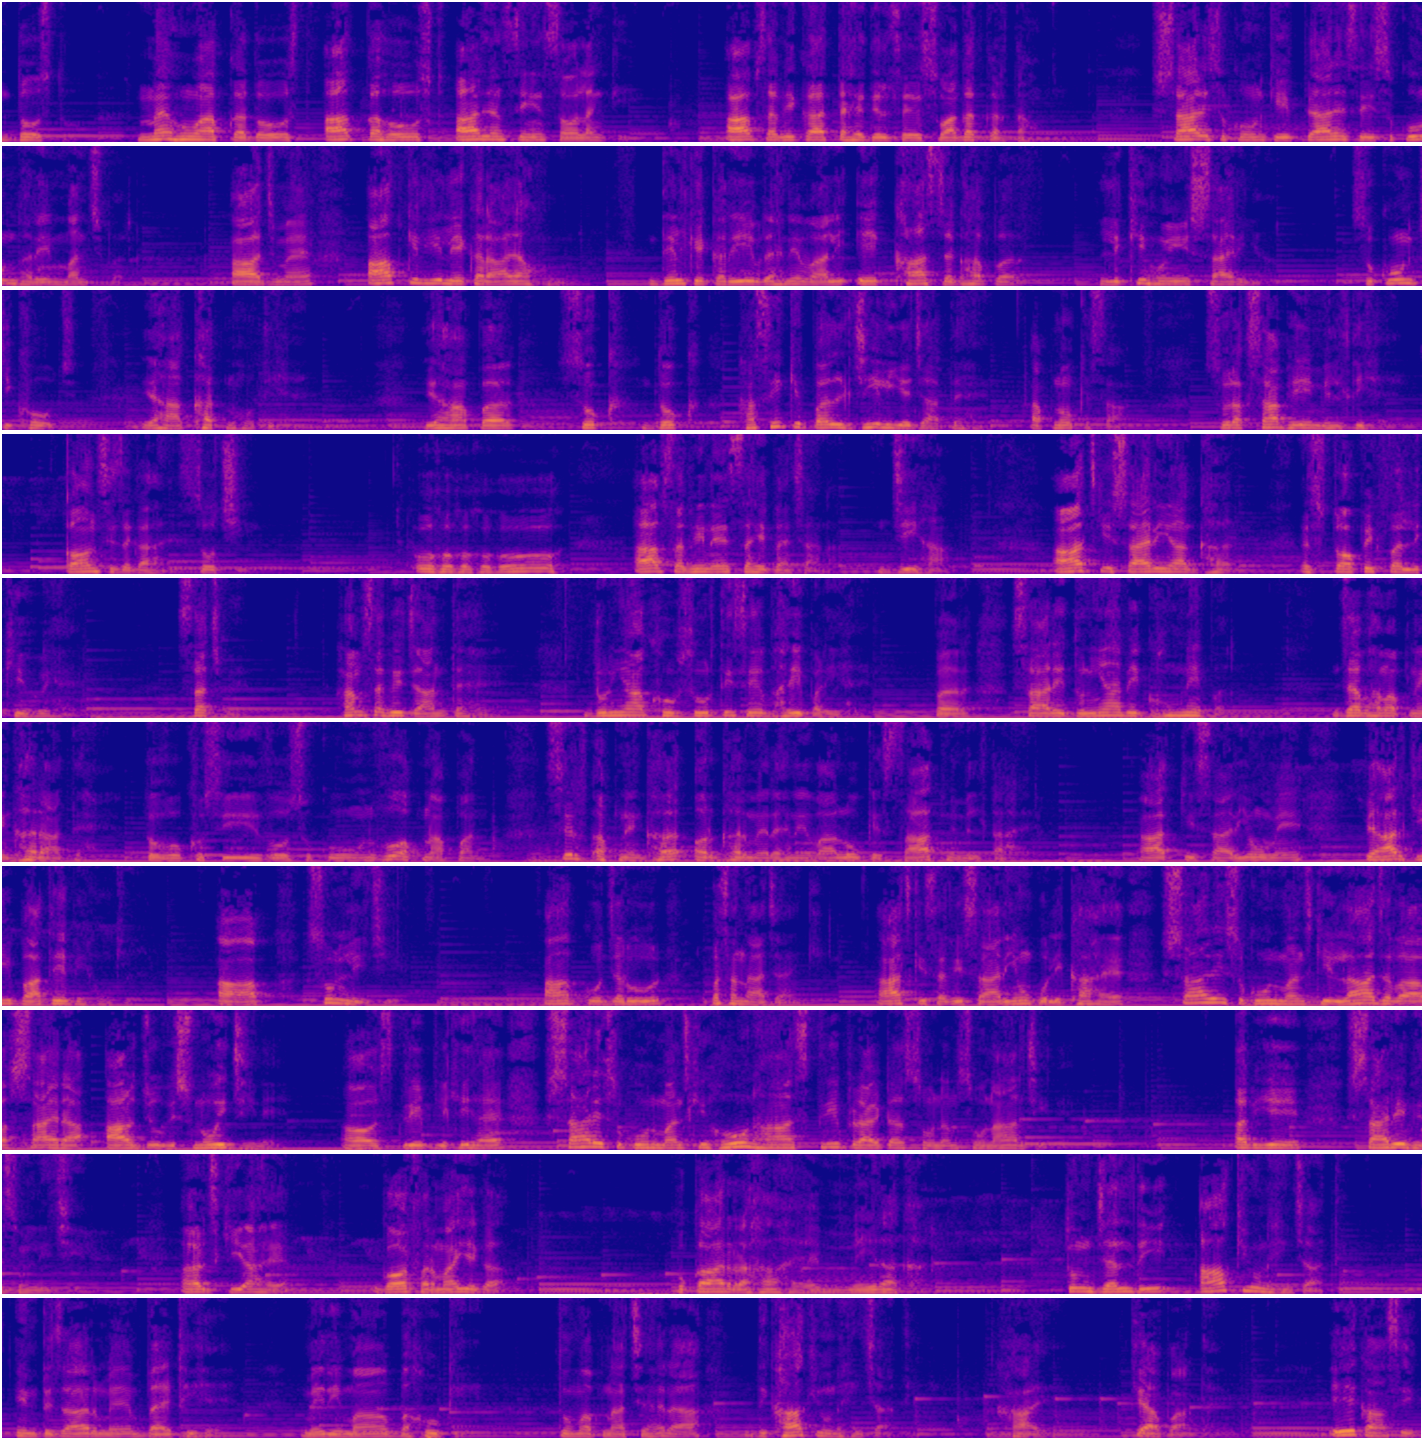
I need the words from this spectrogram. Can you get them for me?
दोस्तों, मैं हूँ आपका दोस्त, आपका होस्ट आर्यन सिंह सोलंकी। आप सभी का तहे दिल से स्वागत करता हूँ। सारे सुकून के प्यारे से सुकून भरे मंच पर। आज मैं आपके लिए लेकर आया हूँ दिल के करीब रहने वाली एक खास जगह पर लिखी हुई शायरियाँ। सुकून की खोज यहाँ खत्म होती है। यहाँ पर सुख, दुख, हँसी के पल जी लिए जाते हैं अपनों के साथ। सुरक्षा भी मिलती है। कौन सी जगह है? सोचिए। ओहो हो हो हो आप सभी ने सही पहचाना। जी हाँ आज की शायरियाँ घर इस टॉपिक पर लिखी हुई हैं। सच में, हम सभी जानते हैं, दुनिया खूबसूरती से भरी पड़ी है, पर सारी दुनिया भी घूमने पर, जब हम अपने घर आते हैं तो वो खुशी, वो सुकून, वो अपनापन सिर्फ़ अपने घर और घर में रहने वालों के साथ में मिलता है। आज की सारियों में प्यार की बातें भी होंगी। आप सुन लीजिए। आपको ज़रूर पसंद आ जाएँगी। आज की सभी सारियों को लिखा है, सारी सुकून मंच की लाजवाब शायरा आरज़ू विश्नोई जी ने। और स्क्रिप्ट लिखी है, सारे सुकून मंच की होनहार स्क्रिप्ट राइटर सोनम सोनार जी ने। अब ये शायरी भी सुन लीजिए। अर्ज़ किया है, गौर फरमाइएगा, पुकार रहा है मेरा घर। तुम जल्दी आ क्यों नहीं जाती? इंतज़ार में बैठी है मेरी माँ बहू की। तुम अपना चेहरा दिखा क्यों नहीं चाहती हाय, क्या बात है। एक आशिक,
